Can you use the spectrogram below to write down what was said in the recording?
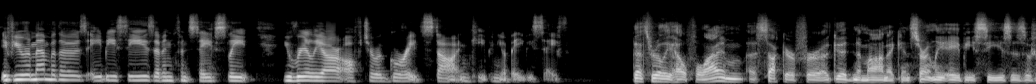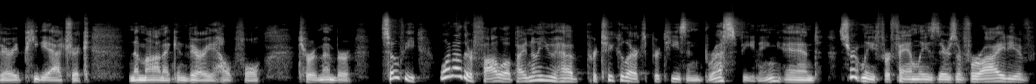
If you remember those ABCs of infant safe sleep, you really are off to a great start in keeping your baby safe. That's really helpful. I'm a sucker for a good mnemonic, and certainly ABCs is a very pediatric mnemonic and very helpful to remember. Sophie, one other follow up. I know you have particular expertise in breastfeeding, and certainly for families, there's a variety of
